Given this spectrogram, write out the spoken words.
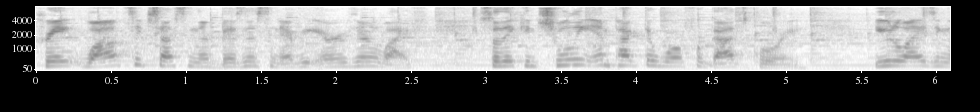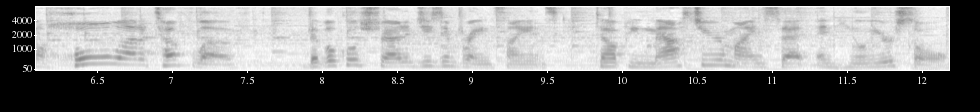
create wild success in their business and every area of their life, so they can truly impact the world for God's glory utilizing a whole lot of tough love, biblical strategies, and brain science to help you master your mindset and heal your soul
